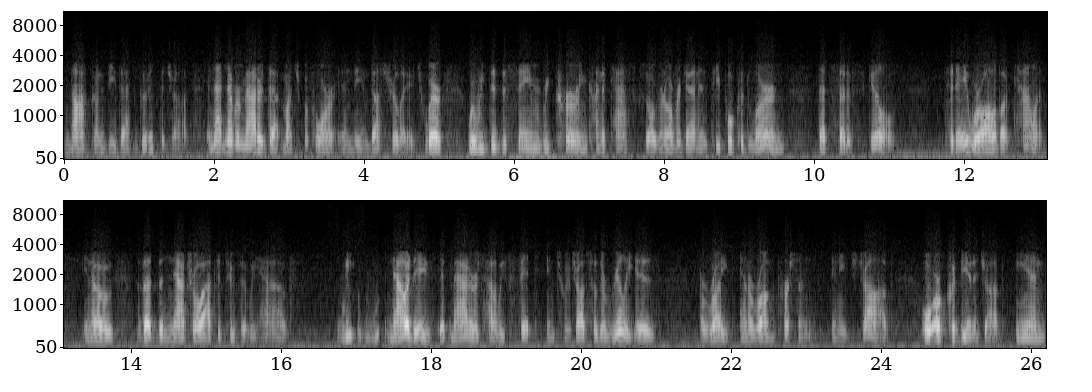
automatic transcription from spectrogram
not going to be that good at the job. And that never mattered that much before in the industrial age, where where we did the same recurring kind of tasks over and over again, and people could learn that set of skills. Today, we're all about talents. You know, the the natural aptitudes that we have. We w- nowadays it matters how we fit into a job. So there really is a right and a wrong person in each job or, or could be in a job. And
